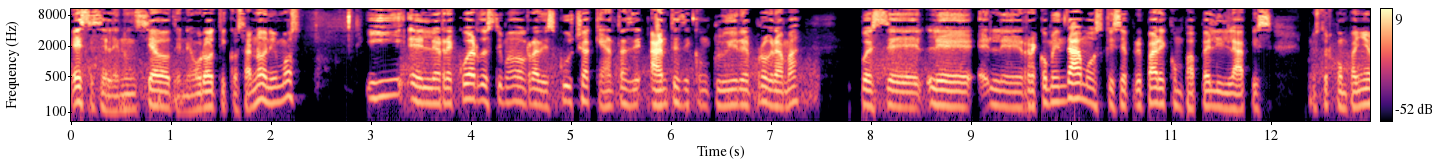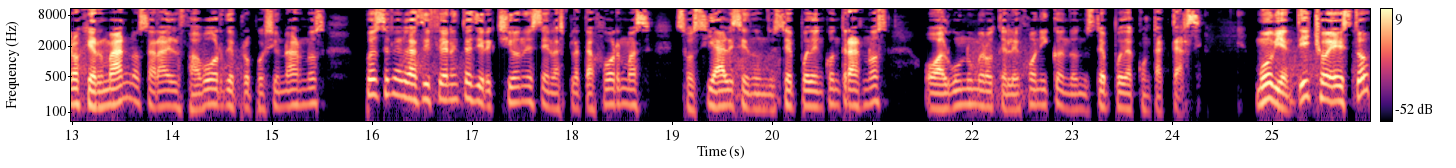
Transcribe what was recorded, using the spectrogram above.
Este es el enunciado de Neuróticos Anónimos. Y eh, le recuerdo, estimado Radio Escucha, que antes de, antes de concluir el programa, pues eh, le, le, recomendamos que se prepare con papel y lápiz. Nuestro compañero Germán nos hará el favor de proporcionarnos pues las diferentes direcciones en las plataformas sociales en donde usted puede encontrarnos o algún número telefónico en donde usted pueda contactarse. Muy bien, dicho esto,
